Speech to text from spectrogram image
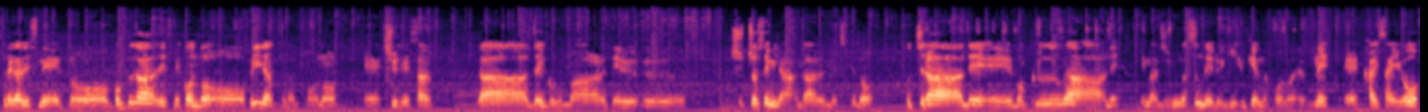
それがですね、えっと、僕がですね、今度、フリーランスの方の、えー、周平さんが全国回られている出張セミナーがあるんですけど、こちらで、えー、僕はね、今自分が住んでいる岐阜県の方のね、え、開催を、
